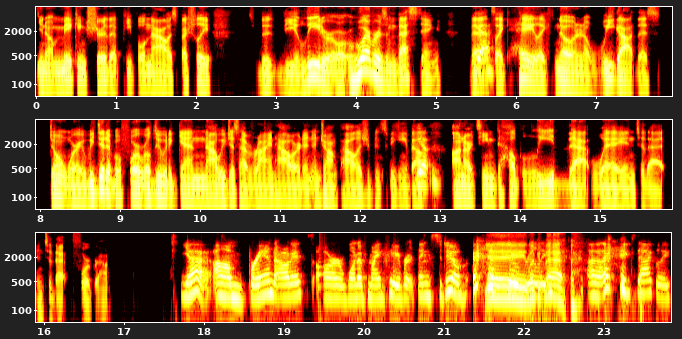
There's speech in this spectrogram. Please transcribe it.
You know, making sure that people now, especially the the elite or, or whoever is investing that Yeah. it's like hey like no no no we got this don't worry we did it before we'll do it again now we just have ryan howard and, and john powell as you've been speaking about Yep. on our team to help lead that way into that into that foreground Yeah. Um, brand audits are one of my favorite things to do. So yay look at that Uh, exactly.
